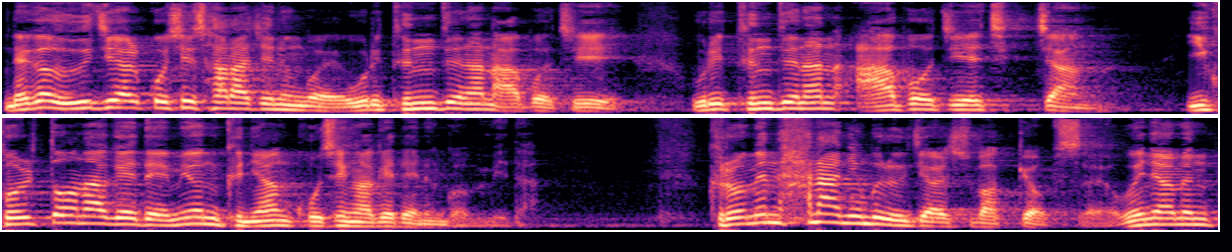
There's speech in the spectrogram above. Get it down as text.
내가 의지할 곳이 사라지는 거예요. 우리 든든한 아버지, 우리 든든한 아버지의 직장, 이걸 떠나게 되면 그냥 고생하게 되는 겁니다. 그러면 하나님을 의지할 수밖에 없어요. 왜냐하면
